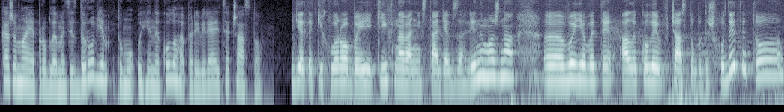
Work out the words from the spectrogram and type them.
Каже, має проблеми зі здоров'ям, тому у гінеколога перевіряється часто. Є такі хвороби, яких на ранніх стадіях взагалі не можна е, виявити, але коли вчасно будеш ходити, то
